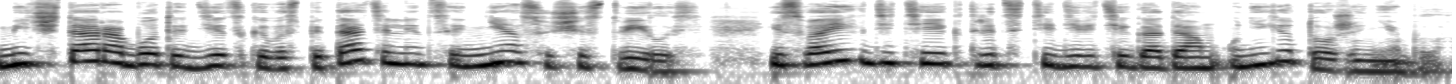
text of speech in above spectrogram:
Мечта работать детской воспитательницей не осуществилась, и своих детей к 39 годам у нее тоже не было.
